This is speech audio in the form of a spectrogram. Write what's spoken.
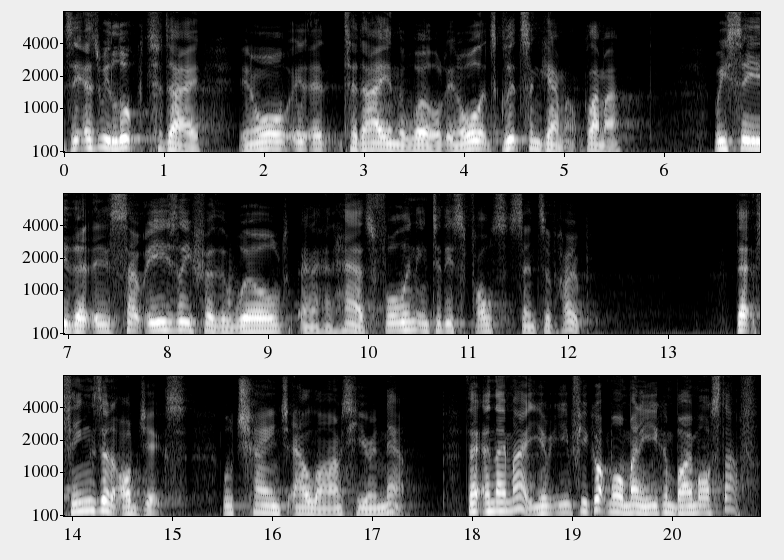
See, as we look today, in all uh, today in the world, in all its glitz and glamour, we see that it is so easily for the world and it has fallen into this false sense of hope. That things and objects will change our lives here and now. And they may. If you've got more money, you can buy more stuff.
